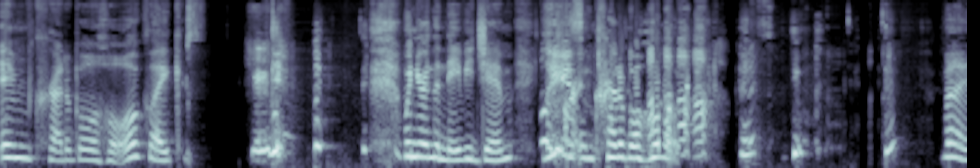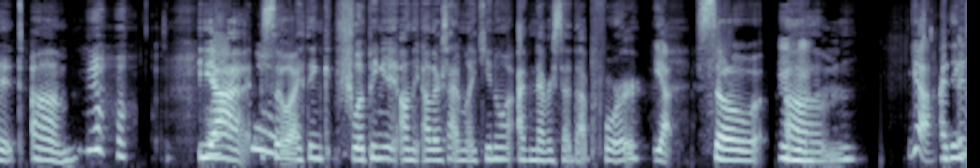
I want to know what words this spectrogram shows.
Incredible Hulk. Like, when you're in the Navy gym, you are Incredible Hulk. But, um, No. yeah, cool. so I think flipping it on the other side, I'm like, you know what? I've never said that before. Yeah. So, Mhm. um, Yeah, I think it's-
